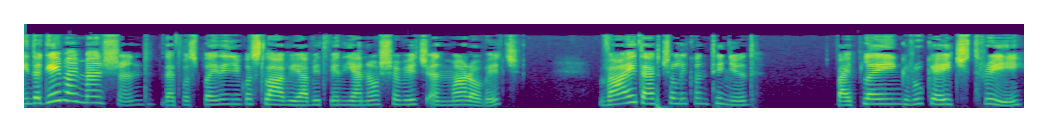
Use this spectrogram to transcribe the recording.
In the game I mentioned that was played in Yugoslavia between Janošević and Marović, white actually continued by playing rook h3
